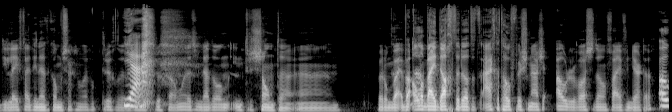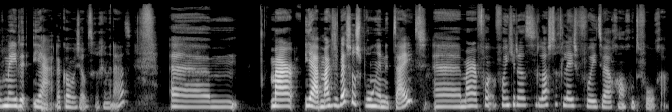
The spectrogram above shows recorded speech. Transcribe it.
die- leeftijd inderdaad komen we straks nog even op terug. daar Ja. terugkomen. Dat is inderdaad wel een interessante. ehm, waarom wij, we dat- allebei dachten dat het eigenlijk het hoofdpersonage ouder was dan 35. Ook mede, ja, daar komen we zo op terug inderdaad. Ehm, maar ja, het maakt dus best wel sprongen in de tijd. Eh, maar vo- vond je dat lastig te lezen of vond je het wel gewoon goed te volgen?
